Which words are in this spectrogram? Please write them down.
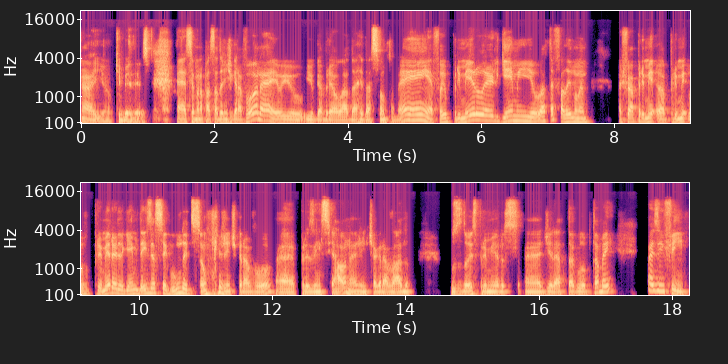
Aí, ó, que beleza. É, semana passada a gente gravou, né? Eu e o, e o Gabriel lá da redação também. É, foi o primeiro early game, eu até falei, não lembro. Acho que foi a primeira, a prime, o primeiro early game desde a segunda edição que a gente gravou, é, presencial, né? A gente tinha gravado os dois primeiros é, direto da Globo também. Mas enfim,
